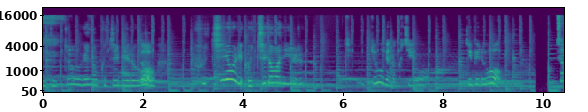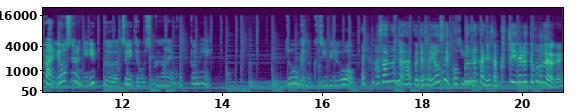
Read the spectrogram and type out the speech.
えっと上下の唇とを縁より内側に入れる？上下の口を、唇を、つまり、要するにリップがついてほしくないコップに、上下の唇を、え挟むんじゃなくてさ要するにコップの中にさ口入れるってことだよね？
